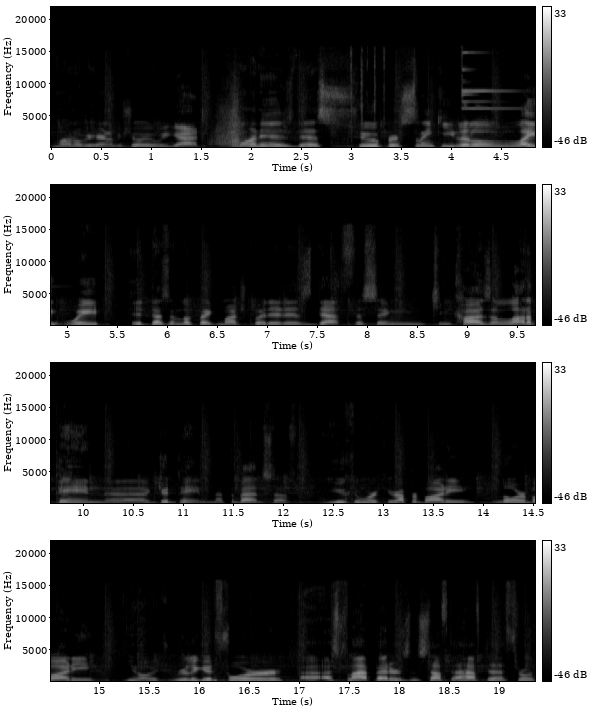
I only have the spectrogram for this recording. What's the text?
Come on over here, let me show you what we got. One is this super slinky little lightweight it doesn't look like much, but it is death. This thing can cause a lot of pain, uh, good pain, not the bad stuff. You can work your upper body, lower body. You know, it's really good for uh, us flatbedders and stuff that have to throw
